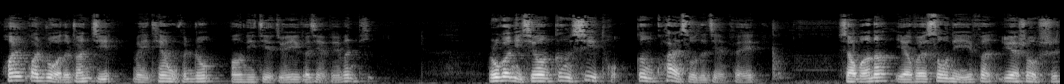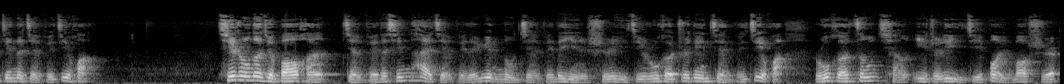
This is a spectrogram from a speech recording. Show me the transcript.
欢迎关注我的专辑，每天五分钟，帮你解决一个减肥问题。如果你希望更系统、更快速的减肥，小博呢也会送你一份月瘦十斤的减肥计划，其中呢就包含减肥的心态、减肥的运动、减肥的饮食，以及如何制定减肥计划、如何增强意志力以及暴饮暴食、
